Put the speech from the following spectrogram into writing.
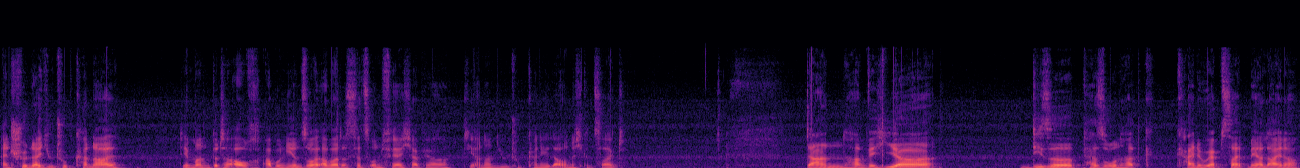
ein schöner YouTube-Kanal, den man bitte auch abonnieren soll, aber das ist jetzt unfair. Ich habe ja die anderen YouTube-Kanäle auch nicht gezeigt. Dann haben wir hier, diese Person hat keine Website mehr leider,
